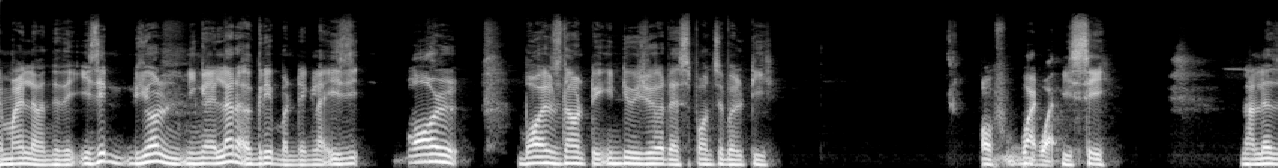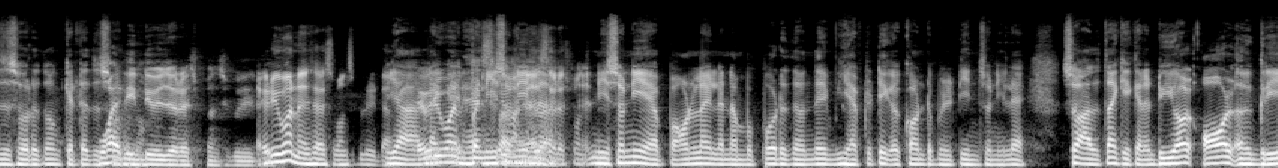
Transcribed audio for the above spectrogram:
என் மைண்டில் வந்தது இஸ் இட் டியால் நீங்கள் எல்லாரும் அக்ரி பண்ணுறீங்களா இஸ் இட் ஆல் பாய்ஸ் டவுன் டு இண்டிவிஜுவல் ரெஸ்பான்சிபிலிட்டி ஆஃப் வாட் What? வி சே நல்லது சொல்கிறதும் கெட்டது what சொல்றதும். individual responsibility Everyone has a responsibility. Yeah, like Everyone இப்ப has நீ one. சொன்னீல Has a responsibility. நீ சொன்னிய இப்போ ஆன்லைனில் நம்ம போகிறது வந்து வி ஹேவ் டு டேக் அக்கௌண்டபிலிட்டின்னு சொன்னீல ஸோ அதை தான் கேட்குறேன் டு ஆல் ஆல் அக்ரி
